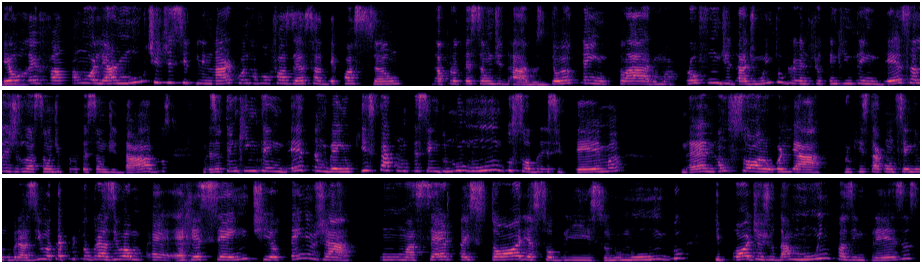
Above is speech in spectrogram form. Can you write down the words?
eu levar um olhar multidisciplinar quando eu vou fazer essa adequação da proteção de dados. Então, eu tenho, claro, uma profundidade muito grande, que eu tenho que entender essa legislação de proteção de dados, mas eu tenho que entender também o que está acontecendo no mundo sobre esse tema, né? Não só olhar para o que está acontecendo no Brasil, até porque o Brasil é, é, é, recente, eu tenho já uma certa história sobre isso no mundo, que pode ajudar muito as empresas,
